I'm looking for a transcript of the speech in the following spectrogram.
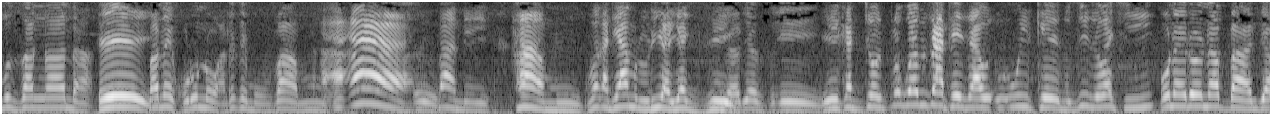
muzaŋŋanda Eh. bane ku luno ate temunvaamu Ah, ah, Eh. bambi hamu kuba kati hamu luli yali azze Yali azze, eh. Eh, kati to- programu zaate eza wiiki eno ziyinza waki ono era nabbanja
